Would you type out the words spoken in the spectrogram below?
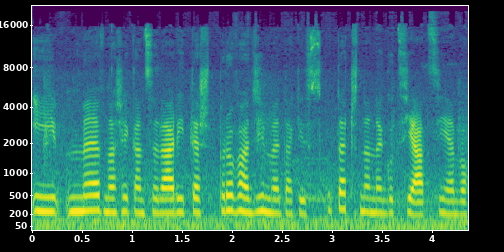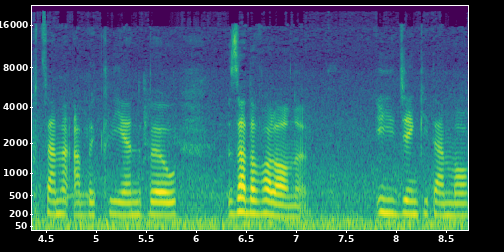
I my w naszej kancelarii też prowadzimy takie skuteczne negocjacje, bo chcemy, aby klient był zadowolony. I dzięki temu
